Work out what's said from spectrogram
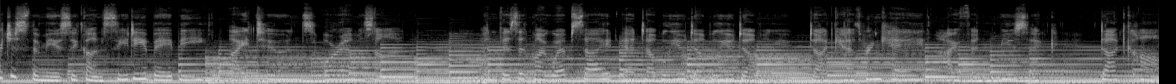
purchase the music on CD Baby, iTunes, or Amazon. And visit my website at www.catherinek-music.com.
